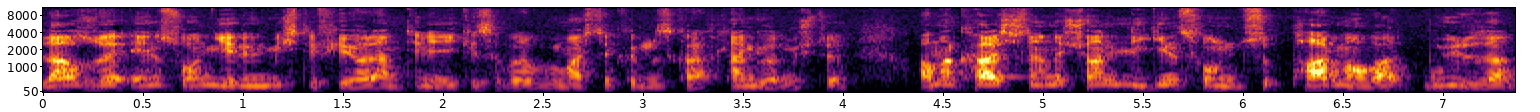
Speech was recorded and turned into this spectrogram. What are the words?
Lazio en son yenilmişti Fiorentina 2-0 bu maçta kırmızı kart görmüştü. Ama karşılarında şu an ligin sonuncusu Parma var. Bu yüzden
